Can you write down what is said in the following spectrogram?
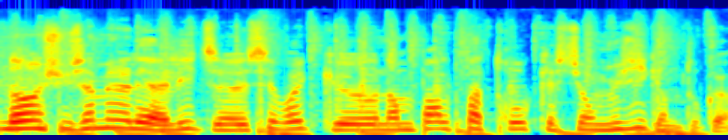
non, je suis jamais allé à Leeds. C'est vrai qu'on n'en parle pas trop. Question musique en tout cas.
